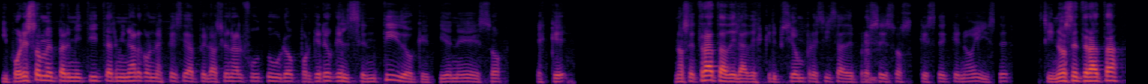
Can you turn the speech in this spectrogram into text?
Y por eso me permití terminar con una especie de apelación al futuro, porque creo que el sentido que tiene eso es que no se trata de la descripción precisa de procesos que sé que no hice, sino se trata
